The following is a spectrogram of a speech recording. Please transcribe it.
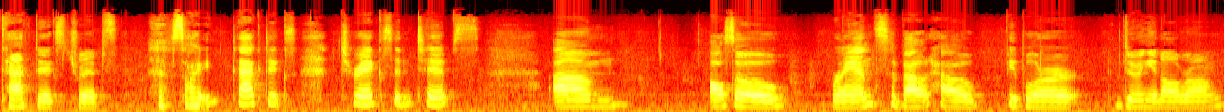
tactics, trips, sorry, tactics, tricks, and tips. Um, also, rants about how people are doing it all wrong.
